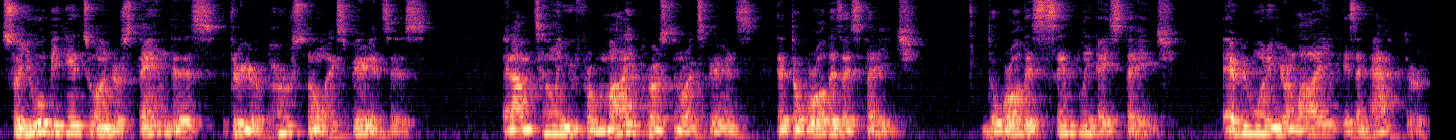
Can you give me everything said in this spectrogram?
So you will begin to understand this through your personal experiences. And I'm telling you from my personal experience that the world is a stage. The world is simply a stage. Everyone in your life is an actor.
